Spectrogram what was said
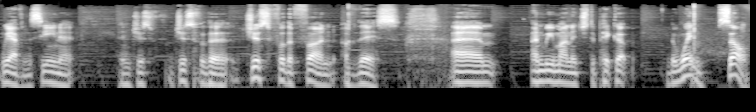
we haven't seen it, and just just for the just for the fun of this, um, and we managed to pick up the win. So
